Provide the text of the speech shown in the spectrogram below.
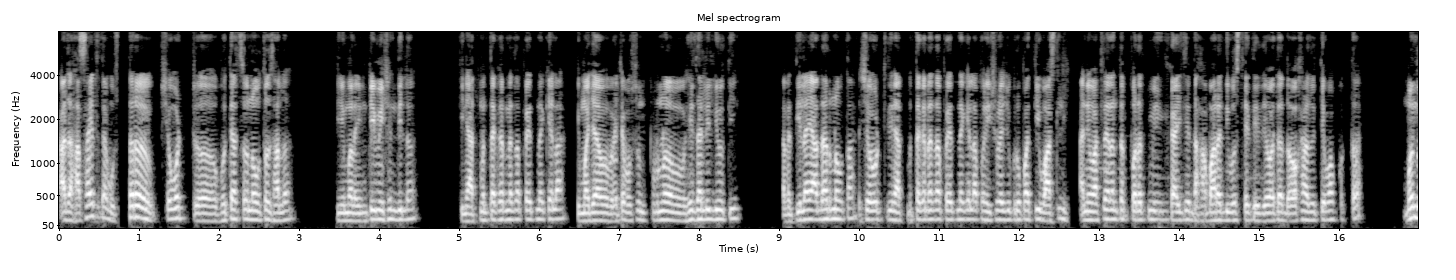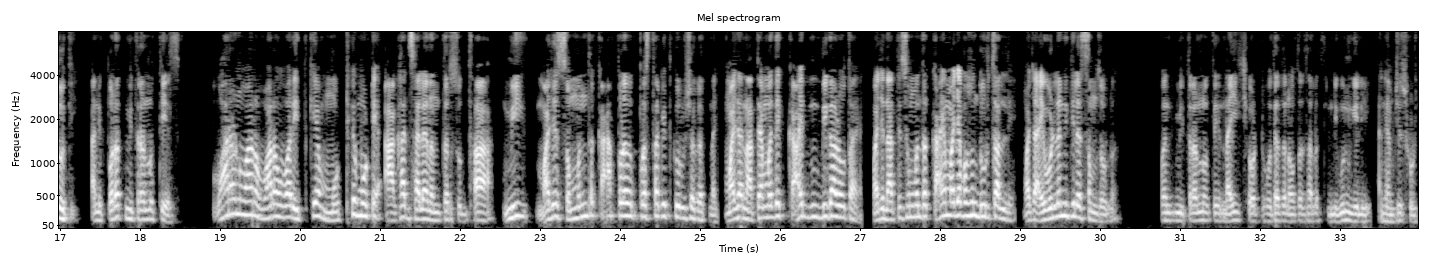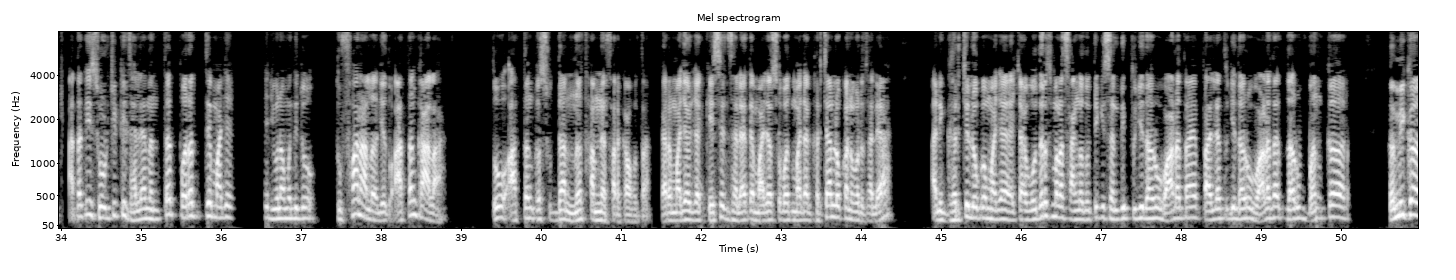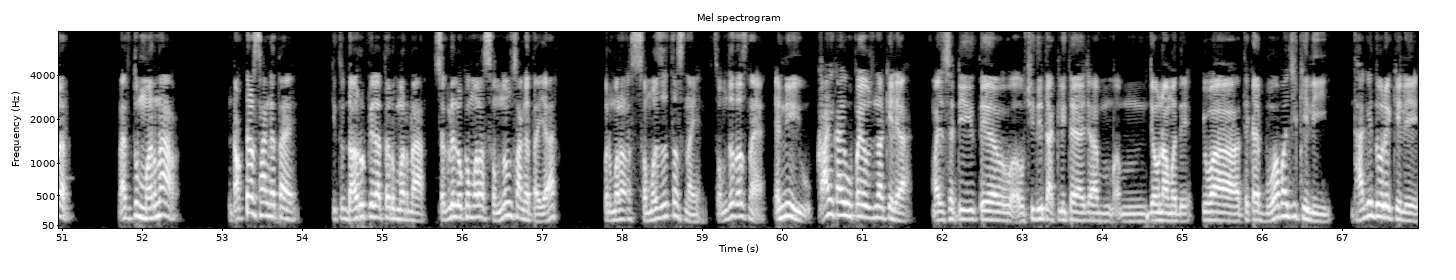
आज हसायचं त्या गोष्टी. तर शेवट होत्याचं नव्हतं झालं. तिने मला इंटिमेशन दिलं. तिने आत्महत्या करण्याचा प्रयत्न केला. ती माझ्या याच्यापासून पूर्ण हे झालेली होती. कारण तिलाही आधार नव्हता. शेवटी तिने आत्महत्या करण्याचा प्रयत्न केला पण ईश्वराची कृपा ती वाचली. आणि वाचल्यानंतर परत मी काही जे दहा बारा दिवस ते जेव्हा त्या दवाखान्यात होते तेव्हा फक्त बंद होती. आणि परत मित्रांनो तेच. वारंवार वारंवार इतके मोठे मोठे आघात झाल्यानंतर सुद्धा मी माझे संबंध का प्र- प्रस्थापित करू शकत नाही? माझ्या नात्यामध्ये काय बिघाड होत आहे? माझे नातेसंबंध काय माझ्यापासून दूर चालले? माझ्या आईवडिलांनी तिला समजवलं. पण मित्रांनो ते नाही शेवट होत्याचं नव्हतं झालं ती निघून गेली आणि आमची सोडची आता ती सोडचिठ्ठी झाल्यानंतर परत ते माझ्या जीवनामध्ये जो तुफान आला जे तो आतंक आला तो आतंक सुद्धा न थांबण्यासारखा होता. कारण माझ्यावर ज्या केसेस झाल्या त्या माझ्यासोबत माझ्या घरच्या लोकांवर झाल्या आणि घरचे लोक माझ्या याच्या अगोदरच मला सांगत होते की संदीप तुझी दारू वाढत आहे पाहिल्या तुझी दारू वाढत आहे दारू बंद कर कमी कर नाही तू मरणार. डॉक्टर सांगत आहे की तू दारू पिला तर मरणार. सगळे लोक मला समजावून सांगत आहे यार पण मला समजतच नाही समजतच नाही. यांनी काय काय उपाययोजना केल्या? माझ्यासाठी ते औषधी टाकली त्या जेवणामध्ये. किंवा ते काय बुवाबाजी केली धागेदोरे केले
